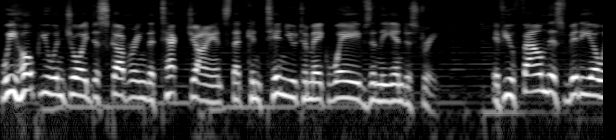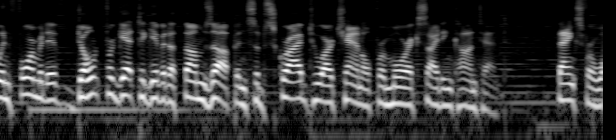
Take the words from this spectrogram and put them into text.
We hope you enjoyed discovering the tech giants that continue to make waves in the industry. If you found this video informative, don't forget to give it a thumbs up and subscribe to our channel for more exciting content. Thanks for watching.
